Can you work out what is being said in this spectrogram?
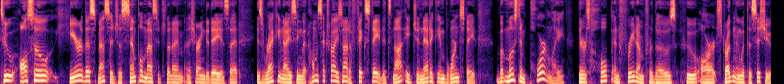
to also hear this message, a simple message that I'm sharing today is that is recognizing that homosexuality is not a fixed state. It's not a genetic inborn state. But most importantly, there's hope and freedom for those who are struggling with this issue.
